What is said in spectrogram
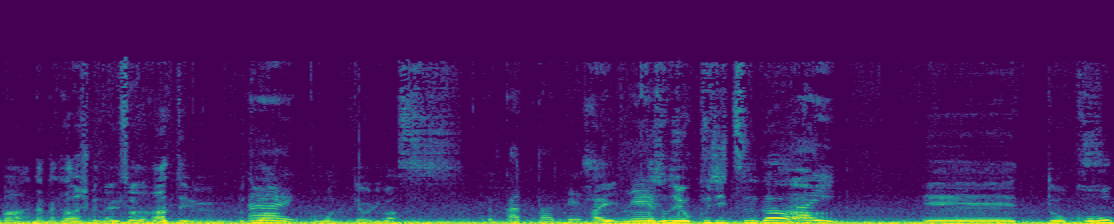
まあなんか楽しくなりそうだなということははい。思っております、よかったですはい。ねでその翌日が、はい。えーっと湖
